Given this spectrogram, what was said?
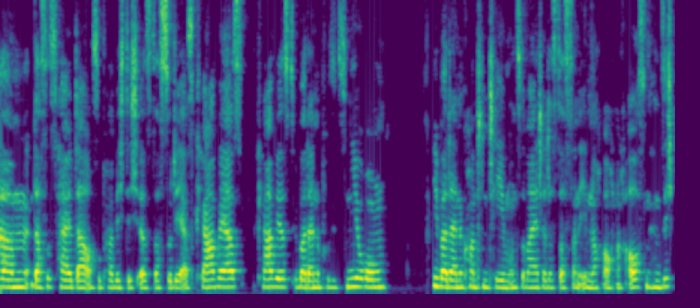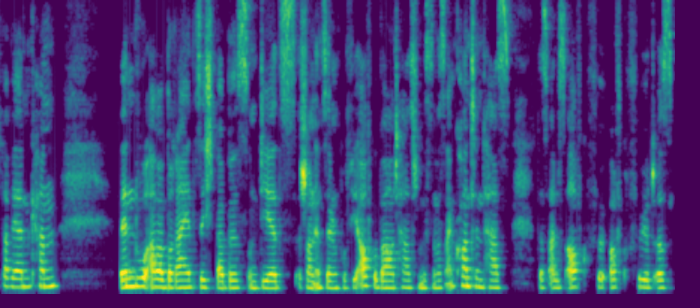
ähm, dass es halt da auch super wichtig ist, dass du dir erst klar wärst, klar wirst über deine Positionierung, über deine Content-Themen und so weiter, dass das dann eben noch auch nach außen hin sichtbar werden kann. Wenn du aber bereits sichtbar bist und dir jetzt schon Instagram-Profil aufgebaut hast, schon ein bisschen was an Content hast, das alles aufgefü aufgeführt ist,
